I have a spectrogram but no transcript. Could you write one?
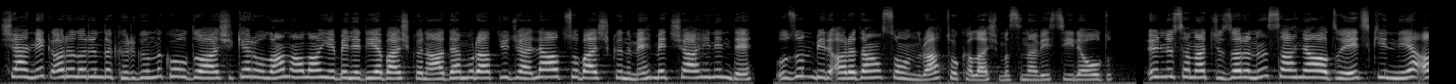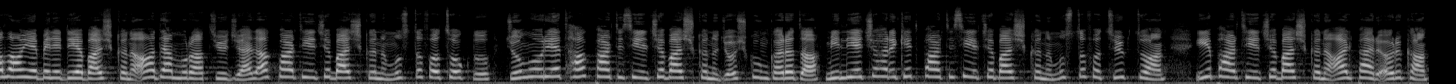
Şenlik aralarında kırgınlık olduğu aşikar olan Alanya Belediye Başkanı Adem Murat Yücel ile Altso Başkanı Mehmet Şahin'in de uzun bir aradan sonra tokalaşmasına vesile oldu. Ünlü sanatçı Zara'nın sahne aldığı etkinliğe Alanya Belediye Başkanı Adem Murat Yücel, AK Parti İlçe Başkanı Mustafa Toklu, Cumhuriyet Halk Partisi İlçe Başkanı Coşkun Karadağ, Milliyetçi Hareket Partisi İlçe Başkanı Mustafa Türkdoğan, İyi Parti İlçe Başkanı Alper Arıkan,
